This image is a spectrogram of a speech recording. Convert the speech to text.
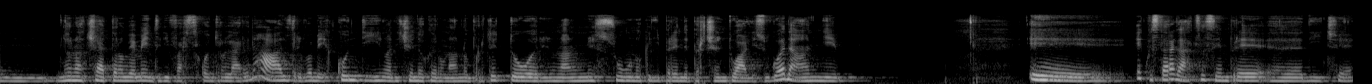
mm, non accettano ovviamente di farsi controllare da altri, vabbè, continua dicendo che non hanno protettori, non hanno nessuno che gli prende percentuali sui guadagni. E, e questa ragazza sempre eh, dice,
